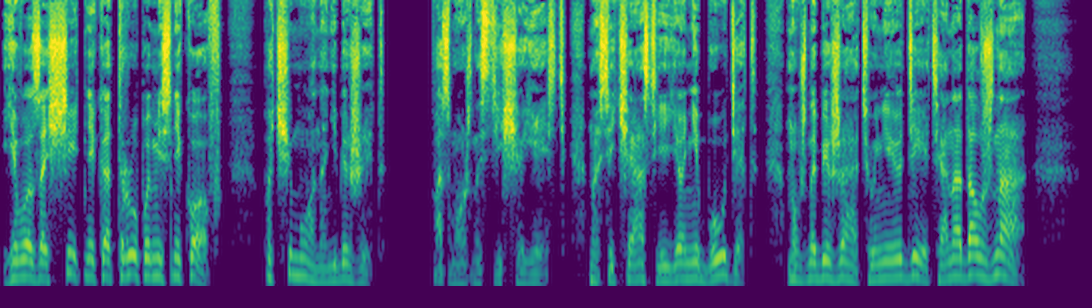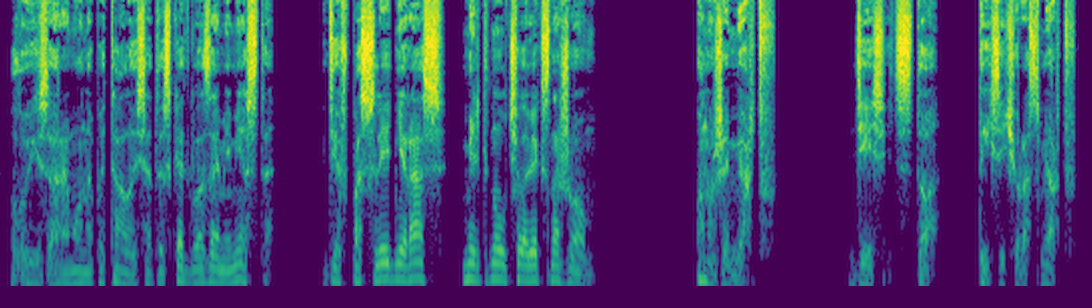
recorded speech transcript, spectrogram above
его защитника трупа мясников. Почему она не бежит? Возможность еще есть, но сейчас ее не будет. Нужно бежать, у нее дети, она должна. Луиза Рамона пыталась отыскать глазами место, где в последний раз мелькнул человек с ножом. Он уже мертв. Десять, сто, тысячу раз мертв,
